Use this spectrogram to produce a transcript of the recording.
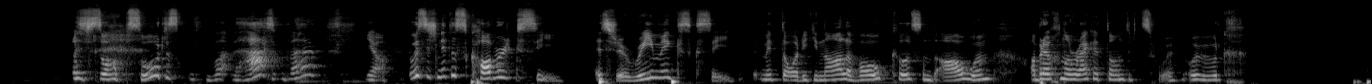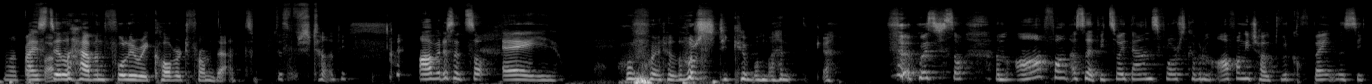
es ist so absurd. Das, wa- hä? Was? Ja. Und es war nicht ein Cover. Gewesen. Es war ein Remix gewesen, mit den originalen Vocals und allem, aber auch noch Reggaeton dazu. Und ich wirklich... I still haven't fully recovered from that. Das verstehe ich. Aber es hat so ein hoher lustiger Moment gegeben. Und es ist so, am Anfang, also es hat wie zwei Dancefloors aber am Anfang ist halt wirklich auf beiden Seiten,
